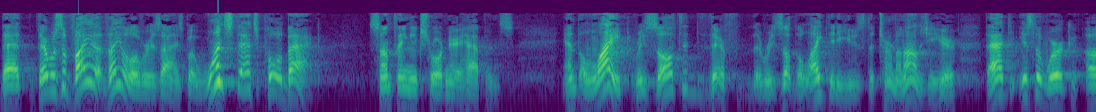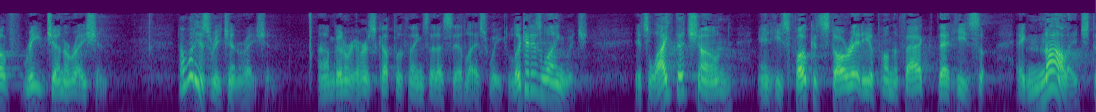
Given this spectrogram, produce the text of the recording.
that there was a veil over his eyes. But once that's pulled back, something extraordinary happens. And the light resulted there, the result, the light that he used, the terminology here, that is the work of regeneration. Now what is regeneration? I'm going to rehearse a couple of things that I said last week. Look at his language. It's light that's shown, and he's focused already upon the fact that he's acknowledged,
